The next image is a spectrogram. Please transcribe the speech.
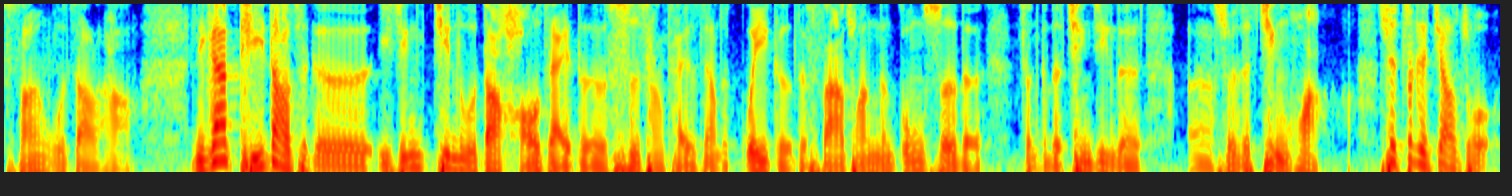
稍安勿躁了哈。你刚刚提到这个已经进入到豪宅的市场，才有这样的规格的纱窗跟公社的整个的清净的呃所谓的净化，所以这个叫做。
